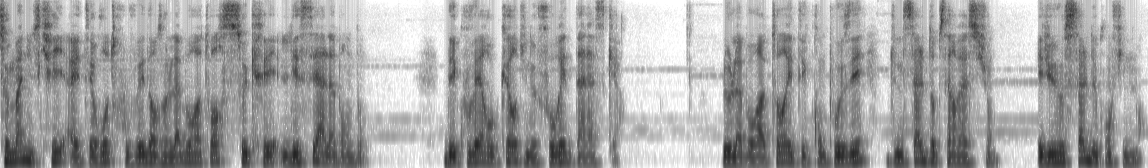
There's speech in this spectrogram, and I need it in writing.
Ce manuscrit a été retrouvé dans un laboratoire secret laissé à l'abandon, découvert au cœur d'une forêt d'Alaska. Le laboratoire était composé d'une salle d'observation et d'une salle de confinement.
